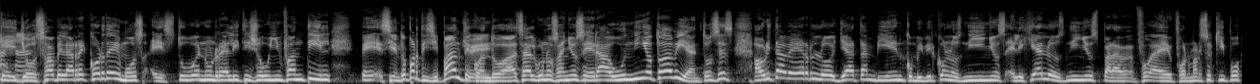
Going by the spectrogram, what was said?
Que. Jos Favela, recordemos, estuvo en un reality show infantil siendo participante Sí. cuando hace algunos años era un niño todavía. Entonces, ahorita verlo ya también, convivir con los niños, elegir a los niños para eh, formar su equipo,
